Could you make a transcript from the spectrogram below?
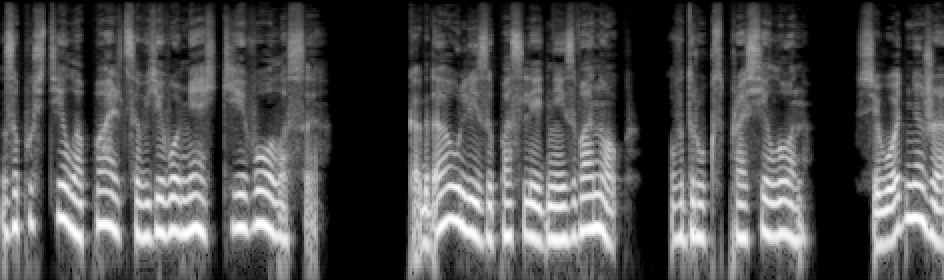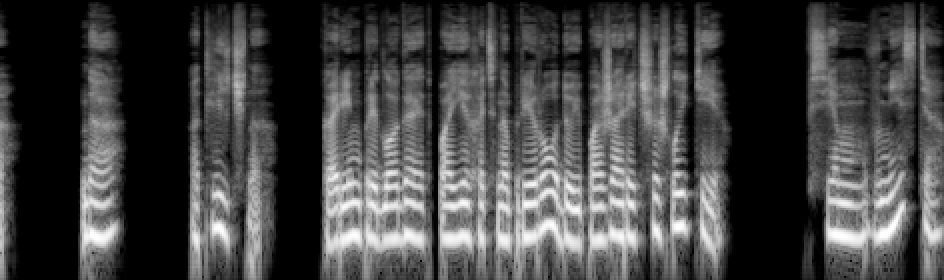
запустила пальцы в его мягкие волосы. «Когда у Лизы последний звонок?» – вдруг спросил он. «Сегодня же?» «Да». «Отлично. Карим предлагает поехать на природу и пожарить шашлыки. «Всем вместе?»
